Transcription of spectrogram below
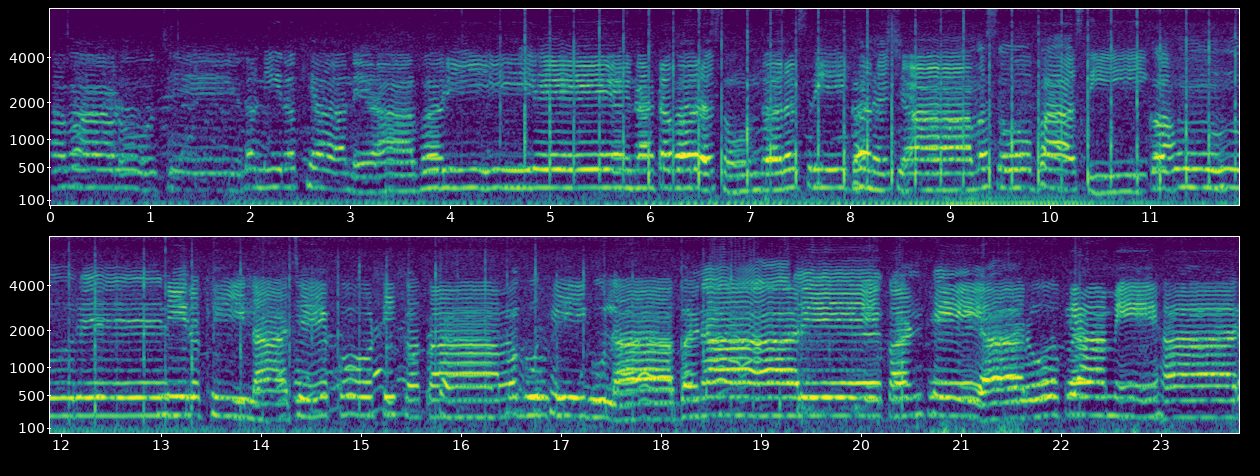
વાળો છે લની રખ્યા નેળા ભરી રે નટવર સુંદર શ્રી ઘનશ્યામ શોભાસી કહું રે. નિરખીલા જે કોટી કામ ગુથી ગુલાબના રે કંઠે આરોપ્યા મેં હાર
